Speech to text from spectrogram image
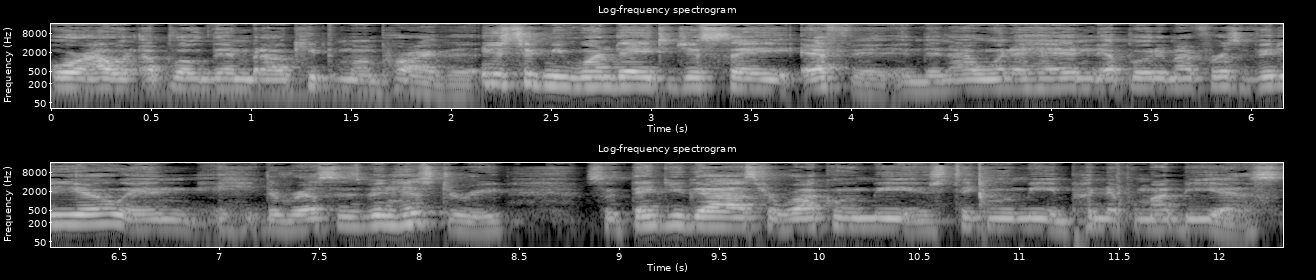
or I would upload them, but I would keep them on private. It just took me one day to just say F it, and then I went ahead and uploaded my first video, and the rest has been history. So thank you guys for rocking with me and sticking with me and putting up with my BS.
